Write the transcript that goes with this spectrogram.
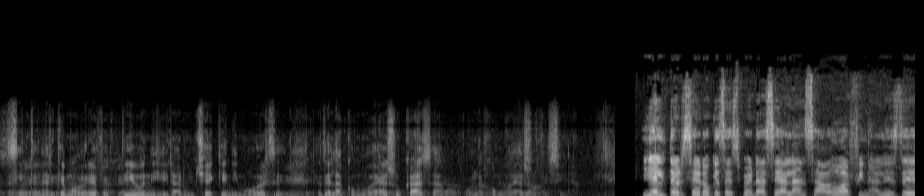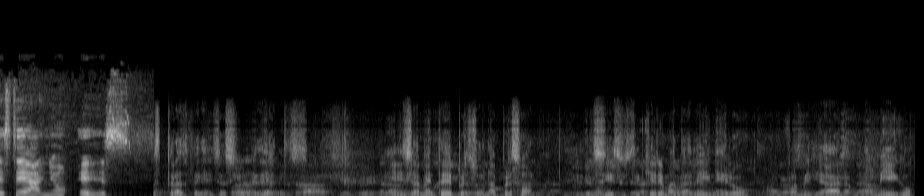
sin tener que mover efectivo, ni girar un cheque, ni moverse desde la comodidad de su casa o la comodidad de su oficina. Y el tercero que se espera sea lanzado a finales de este año es transferencias inmediatas, inicialmente de persona a persona. Es decir, si usted quiere mandarle dinero a un familiar, a un amigo,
